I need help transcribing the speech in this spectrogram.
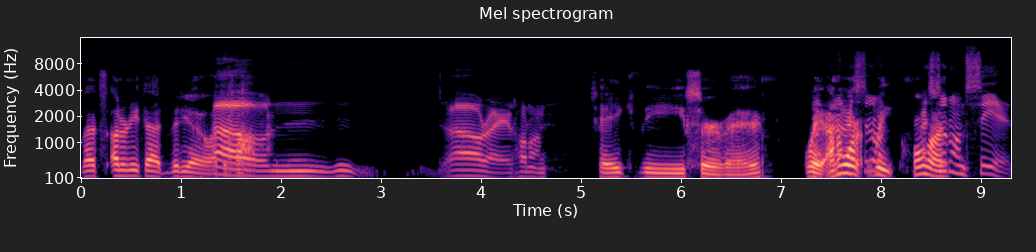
That's underneath that video at the top. oh, n- all right. Hold on. Take the survey. Wait, I I- don't want. to. Wait, hold on. I still don't see it.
